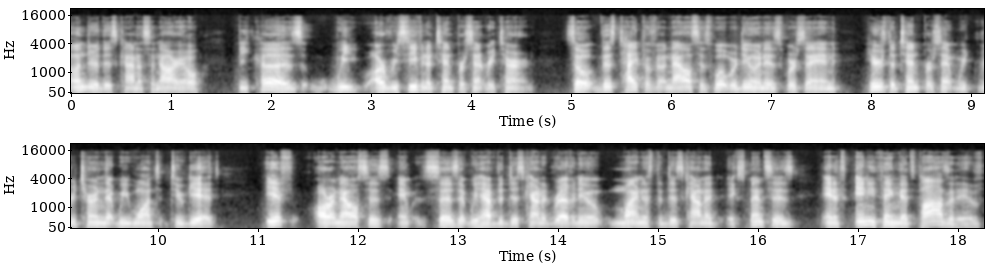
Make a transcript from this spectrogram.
under this kind of scenario because we are receiving a 10% return. So this type of analysis, what we're doing is we're saying, here's the 10% return that we want to get. If our analysis says that we have the discounted revenue minus the discounted expenses, and it's anything that's positive,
